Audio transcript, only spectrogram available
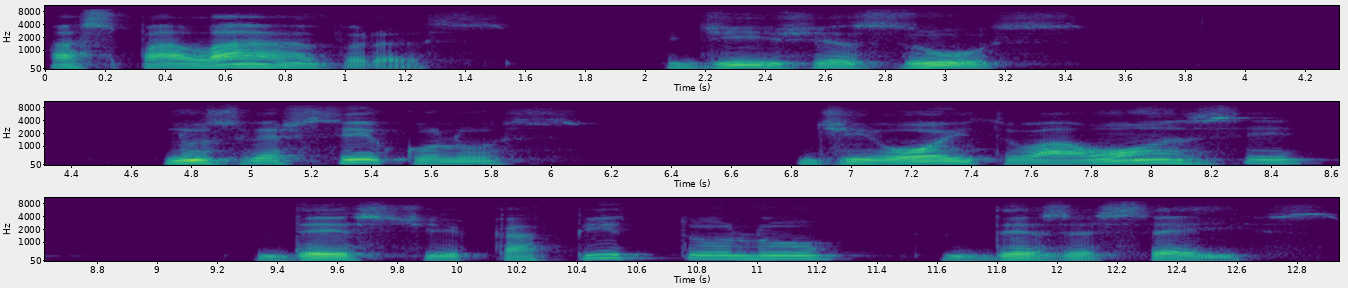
as palavras de Jesus nos versículos de 8 a 11 deste capítulo 16.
